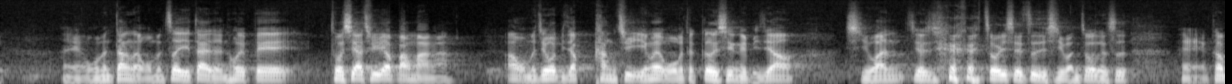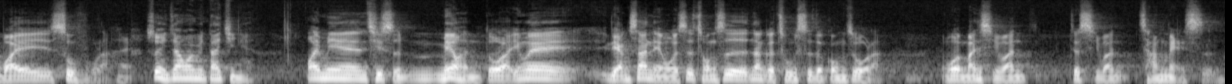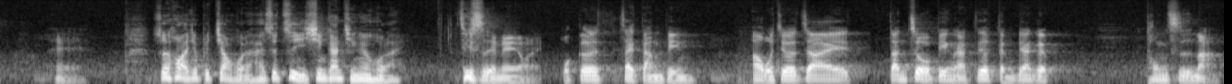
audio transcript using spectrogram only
哎，我们当然我们这一代人会被。拖下去要帮忙啊，啊，我们就会比较抗拒，因为我的个性也比较喜欢，就是做一些自己喜欢做的事，哎，较不爱束缚了，哎。所以你在外面待几年？外面其实没有很多了，因为两三年我是从事那个厨师的工作了，我蛮喜欢，就喜欢尝美食，哎。所以后来就被叫回来，还是自己心甘情愿回来？其实也没有哎，我哥在当兵，啊，我就在。当做兵了，就等那个通知嘛。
